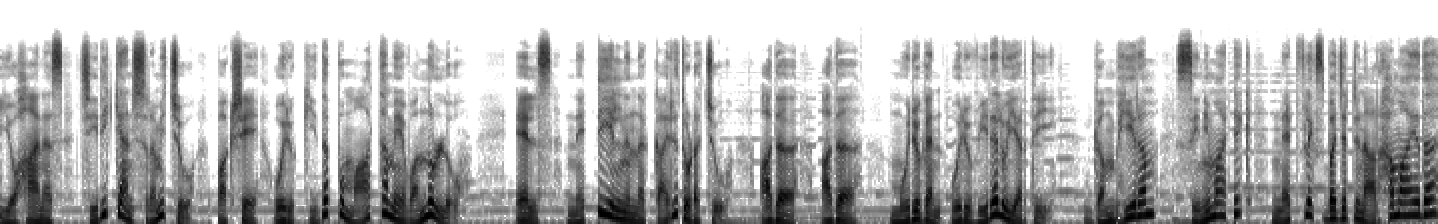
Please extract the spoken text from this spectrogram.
യൊഹാനസ് ചിരിക്കാൻ ശ്രമിച്ചു പക്ഷേ ഒരു കിതപ്പ് മാത്രമേ വന്നുള്ളൂ. എൽസ് നെറ്റിയിൽ നിന്ന് കരുതുടച്ചു അത് അത് മുരുകൻ ഒരു വിരലുയർത്തി ഗംഭീരം സിനിമാറ്റിക് നെറ്റ്ഫ്ലിക്സ് ബജറ്റിന് അർഹമായത്?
